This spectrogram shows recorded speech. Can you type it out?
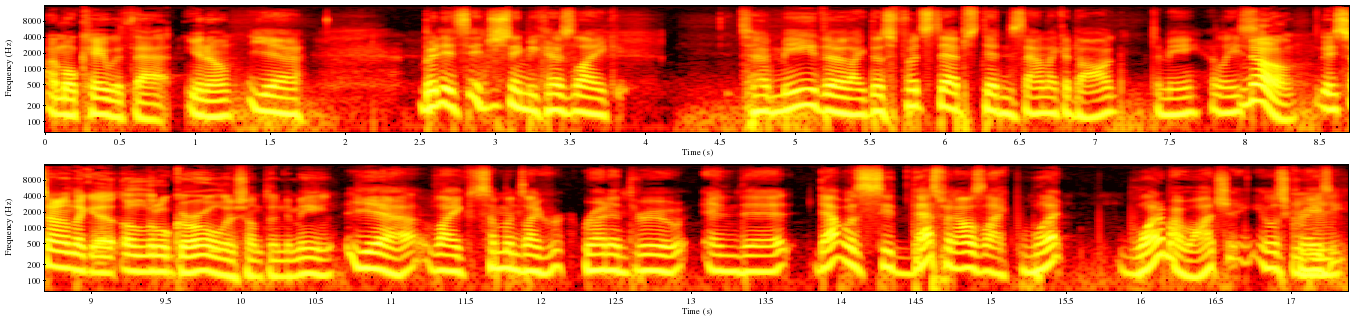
i'm okay with that you know yeah. But it's interesting because, like, to me, the like those footsteps didn't sound like a dog to me, at least. no they sounded like a, a little girl or something to me Yeah, like someone's like running through, and that that was see, that's when I was like, what What am I watching? It was Mm-hmm. crazy.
